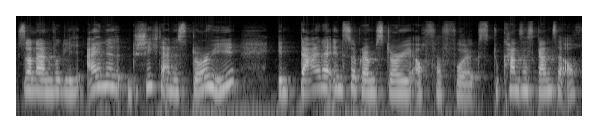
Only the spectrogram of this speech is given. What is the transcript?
sondern wirklich eine Geschichte, eine Story in deiner Instagram-Story auch verfolgst. Du kannst das Ganze auch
